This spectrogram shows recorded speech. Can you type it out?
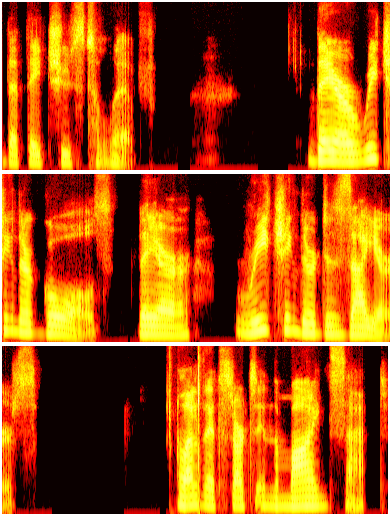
that they choose to live. They are reaching their goals, they are reaching their desires. A lot of that starts in the mindset.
